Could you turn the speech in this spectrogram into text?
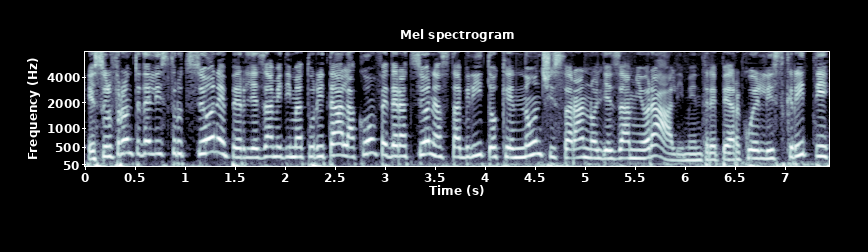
E sul fronte dell'istruzione per gli esami di maturità la Confederazione ha stabilito che non ci saranno gli esami orali, mentre per quelli scritti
